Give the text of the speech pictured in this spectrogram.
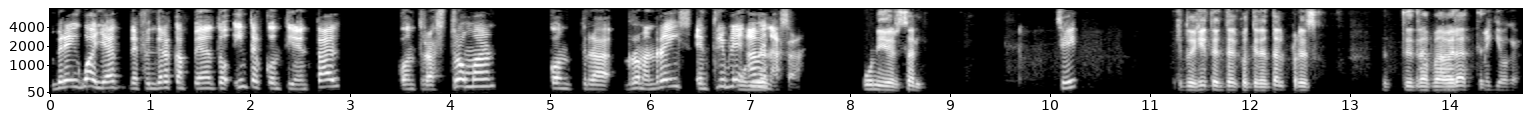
Bray Wyatt defenderá el campeonato intercontinental contra Strowman, contra Roman Reigns en triple amenaza. Universal. ¿Sí? Que tú dijiste intercontinental, por eso. Te Ah, traspapelaste. me equivoqué.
